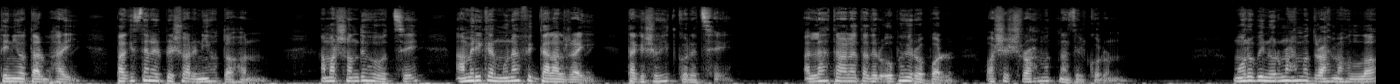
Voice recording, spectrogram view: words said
তিনিও তার ভাই পাকিস্তানের পেশোয়ারে নিহত হন। আমার সন্দেহ হচ্ছে আমেরিকার মুনাফিক দালালরাই তাকে শহীদ করেছে। আল্লাহ তাআলা তাদের উভয়ের ওপর অশেষ রহমত নাজিল করুন। মৌলবী নূর মাহমুদ রহমাহুল্লাহ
